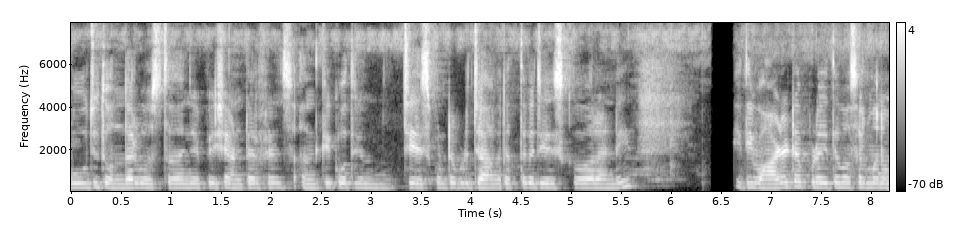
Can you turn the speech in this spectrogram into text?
బూజు తొందరగా వస్తుంది అని చెప్పేసి అంటారు ఫ్రెండ్స్. అందుకే కొద్దిగా చేసుకునేటప్పుడు జాగ్రత్తగా చేసుకోవాలండి. ఇది వాడేటప్పుడు అయితే అసలు మనం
